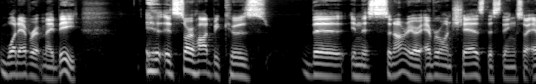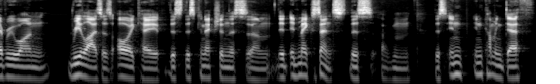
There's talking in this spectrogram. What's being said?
whatever it may be. It, it's so hard because the in this scenario everyone shares this thing, so everyone realizes oh okay this this connection this um it, it makes sense this um this in, incoming death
